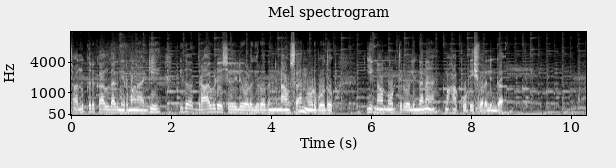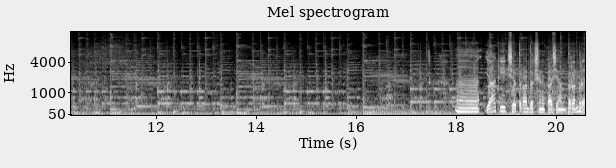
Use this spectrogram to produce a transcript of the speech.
ಚಾಲುಕ್ಯರ ಕಾಲದಾಗ ನಿರ್ಮಾಣ ಆಗಿ ಇದು ದ್ರಾವಿಡ ಶೈಲಿ ಒಳಗಿರೋದನ್ನು ನಾವು ಸಹ ನೋಡ್ಬೋದು. ಈಗ ನಾವು ನೋಡ್ತಿರೋ ಲಿಂಗನ ಮಹಾಕೋಟೇಶ್ವರ ಲಿಂಗ. ಯಾಕೆ ಈ ಕ್ಷೇತ್ರ ದಕ್ಷಿಣ ಕಾಶಿ ಅಂತಾರಂದ್ರೆ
